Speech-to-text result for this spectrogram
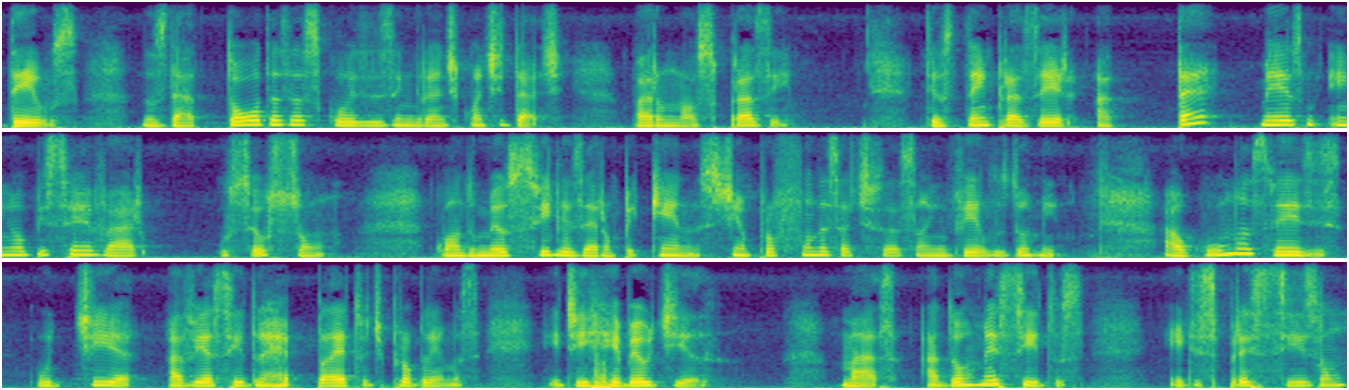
Deus nos dá todas as coisas em grande quantidade para o nosso prazer. Deus tem prazer até mesmo em observar o seu sono. Quando meus filhos eram pequenos, tinha profunda satisfação em vê-los dormir. Algumas vezes o dia havia sido repleto de problemas e de rebeldia, mas adormecidos, eles precisam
